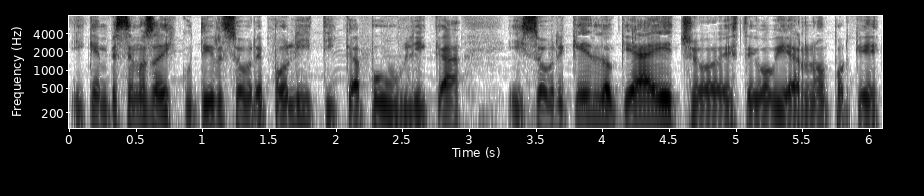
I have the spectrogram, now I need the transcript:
y que empecemos a discutir sobre política pública y sobre qué es lo que ha hecho este gobierno, porque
